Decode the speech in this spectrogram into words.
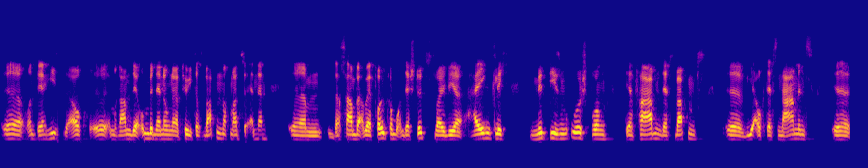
Äh, und der hieß auch äh, im Rahmen der Umbenennung natürlich das Wappen nochmal zu ändern. Ähm, das haben wir aber vollkommen unterstützt, weil wir eigentlich mit diesem Ursprung der Farben, des Wappens äh, wie auch des Namens äh,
